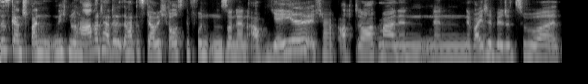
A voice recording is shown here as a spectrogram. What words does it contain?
ist ganz spannend, nicht nur Harvard hat, hat es, glaube ich, rausgefunden, sondern auch Yale. Ich habe auch dort mal einen, einen, eine Weiterbildung zur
